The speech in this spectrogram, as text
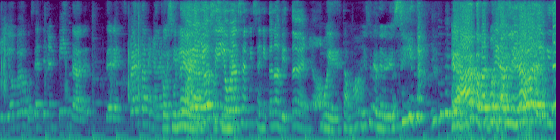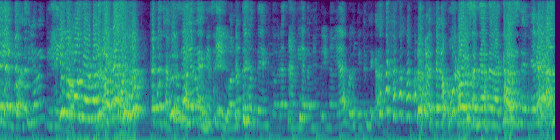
y yo veo que ustedes tienen pinta de ser expertas en el Cocinera. oye, yo sí, yo voy a hacer mi cenita navideña. Oye, está mal, yo sería nerviosita. Es harta Mira, si yo responsabilidad. al 25, si yo al 25, Yo no puedo armar yo al Dale. 25 no te contesto, gracias amiga, también feliz Navidad porque estoy intoxicada. te lo juro. Hoy incendiaste la casa. Incendié y la casa.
